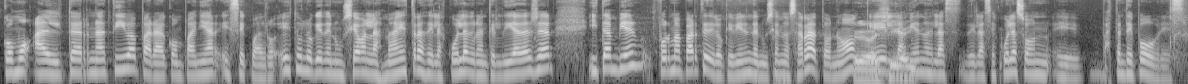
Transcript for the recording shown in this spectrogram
como alternativa para acompañar ese cuadro. Esto es lo que denunciaban las maestras de la escuela durante el día de ayer y también forma parte de lo que vienen denunciando hace rato, ¿no? que las viandas de las, escuelas son eh, bastante pobres.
